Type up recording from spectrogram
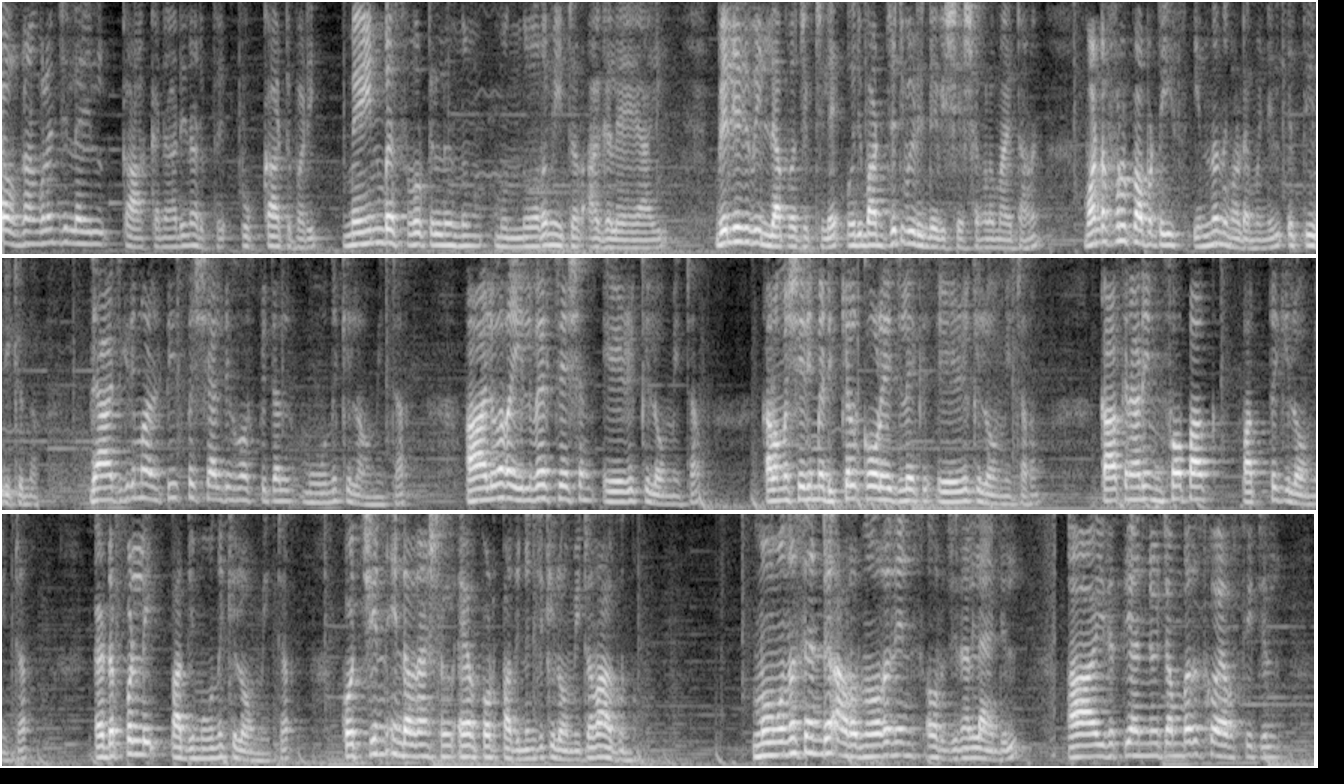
എറണാകുളം ജില്ലയിൽ കാക്കനാടിനടുത്ത് Pukkattupadi main bus റൂട്ടിൽ നിന്നും മുന്നൂറ് മീറ്റർ അകലെയായി. വലിയൊരു വില്ല പ്രൊജക്റ്റിലെ ഒരു ബഡ്ജറ്റ് വീടിന്റെ വിശേഷങ്ങളുമായിട്ടാണ് വണ്ടർഫുൾ പ്രോപ്പർട്ടീസ് ഇന്ന് നിങ്ങളുടെ മുന്നിൽ എത്തിയിരിക്കുന്നത്. രാജഗിരി മൾട്ടി സ്പെഷ്യാലിറ്റി ഹോസ്പിറ്റൽ മൂന്ന് കിലോമീറ്റർ ആലുവ റെയിൽവേ സ്റ്റേഷൻ ഏഴ് കിലോമീറ്റർ കളമശ്ശേരി മെഡിക്കൽ കോളേജിലേക്ക് ഏഴ് കിലോമീറ്ററും കാക്കനാട് ഇൻഫോ പാർക്ക് പത്ത് കിലോമീറ്റർ എടപ്പള്ളി പതിമൂന്ന് കിലോമീറ്റർ കൊച്ചിൻ ഇന്റർനാഷണൽ എയർപോർട്ട് പതിനഞ്ച് കിലോമീറ്റർ ആകുന്നു. മൂന്ന് സെന്റ് അറുന്നൂറ് ലിൻസ് ഒറിജിനൽ ലാൻഡിൽ ആയിരത്തി അഞ്ഞൂറ്റമ്പത് സ്ക്വയർ ഫീറ്റിൽ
